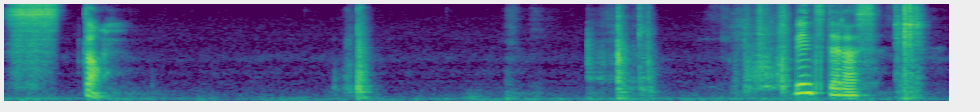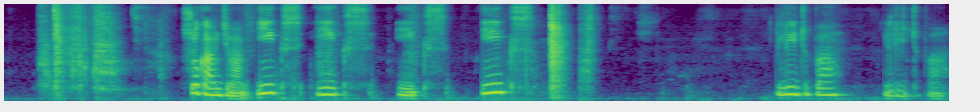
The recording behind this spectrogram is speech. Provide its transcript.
100. Więc teraz szukam, gdzie mam x, x, x, x, liczba, liczba,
